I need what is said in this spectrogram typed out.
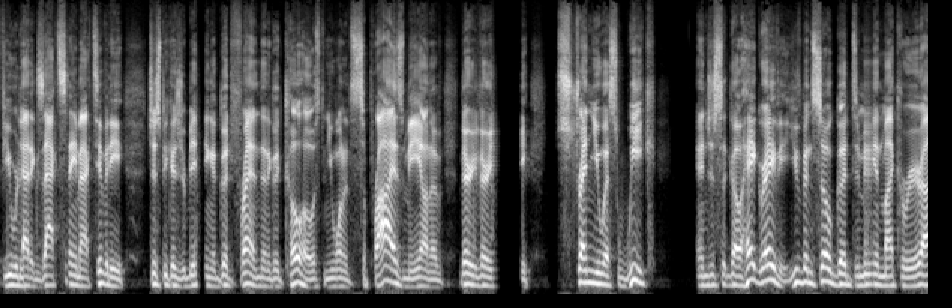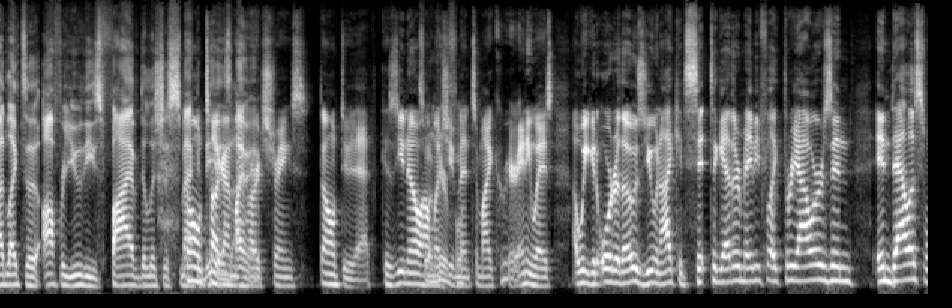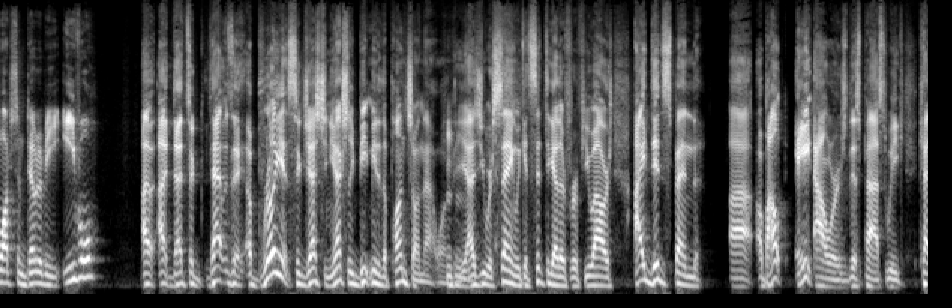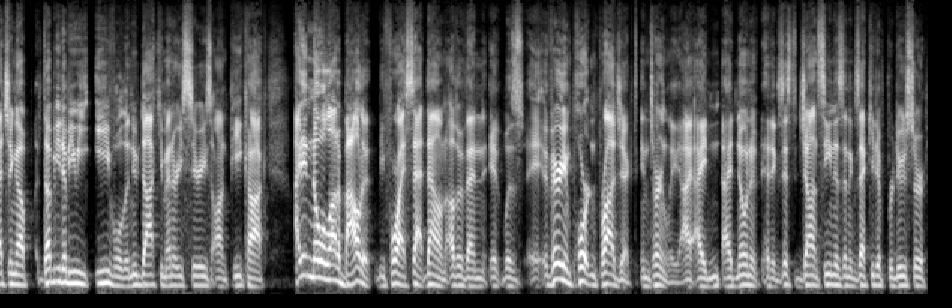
if you were that exact same activity, just because you're being a good friend and a good co-host, and you wanted to surprise me on a very, very strenuous week, and just go, hey, Gravy, you've been so good to me in my career. I'd like to offer you these five delicious Smackadillas. Don't tug on my I, heartstrings. Don't do that because you know how much you've for. meant to my career. Anyways, uh, we could order those. You and I could sit together maybe for like three hours in in Dallas, watch some WWE Evil. I, I, that's a that was a, a, brilliant suggestion. You actually beat me to the punch on that one. Mm-hmm. As you were saying, we could sit together for a few hours. I did spend uh, about eight hours this past week catching up WWE Evil, the new documentary series on Peacock. I didn't know a lot about it before I sat down, other than it was a very important project internally. I, I, had known it had existed. John Cena is an executive producer.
